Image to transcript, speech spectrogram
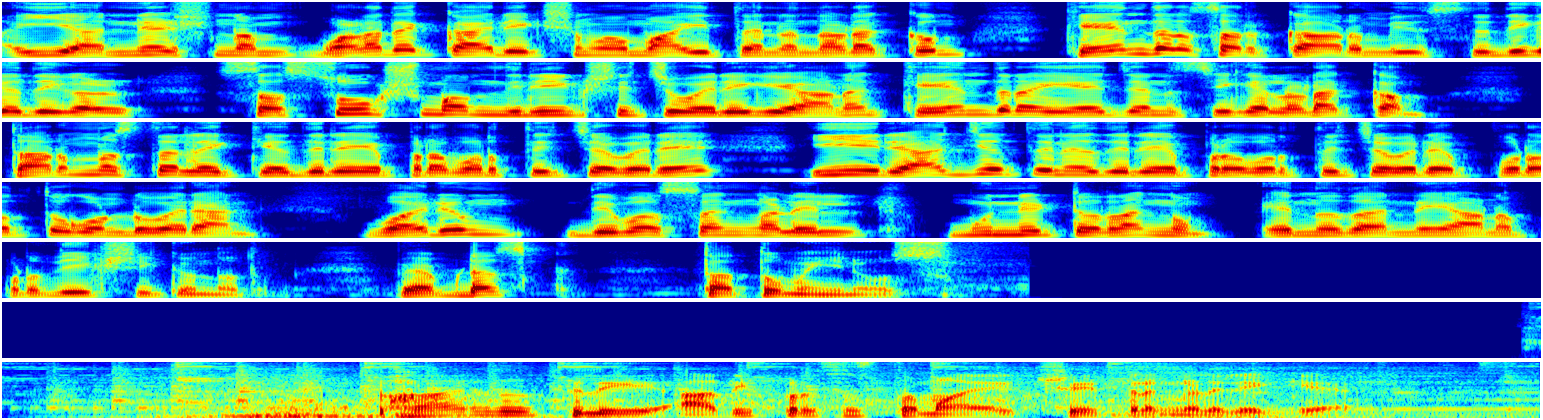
ഈ അന്വേഷണം വളരെ കാര്യക്ഷമമായി തന്നെ നടക്കും. കേന്ദ്ര സർക്കാരും ഈ സ്ഥിതിഗതികൾ സസൂക്ഷ്മം നിരീക്ഷിച്ചു വരികയാണ്. കേന്ദ്ര ഏജൻസികളടക്കം ധർമ്മസ്ഥലയ്ക്കെതിരെ പ്രവർത്തിച്ചവരെ ഈ രാജ്യത്തിനെതിരെ പ്രവർത്തിച്ചവരെ പുറത്തു കൊണ്ടുവരാൻ വരും ദിവസങ്ങളിൽ മുന്നിട്ടിറങ്ങും എന്ന് തന്നെയാണ് പ്രതീക്ഷിക്കുന്നത്. വെബ് ഡെസ്ക് തത്തുമൈ ന്യൂസ് ഭാരതത്തിലെ ക്ഷേത്രങ്ങളിലേക്ക്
